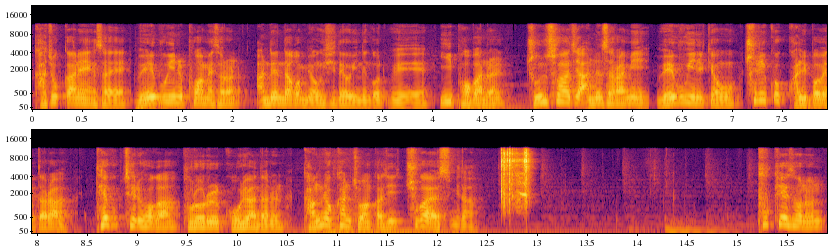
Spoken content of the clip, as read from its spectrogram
가족 간의 행사에 외부인을 포함해서는 안 된다고 명시되어 있는 것 외에 이 법안을 준수하지 않는 사람이 외국인일 경우 출입국 관리법에 따라 태국 체류허가 불허를 고려한다는 강력한 조항까지 추가하였습니다. 푸켓에서는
